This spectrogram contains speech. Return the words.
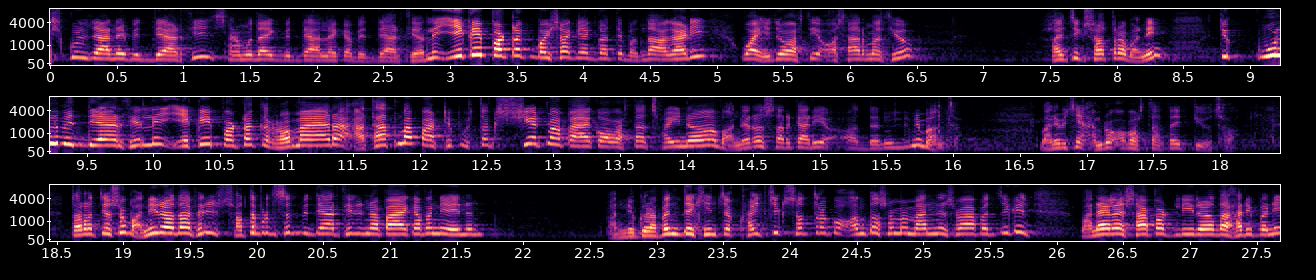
स्कुल जाने विद्यार्थी सामुदायिक विद्यालयका विद्यार्थीहरूले एकैपटक वैशाख एक गतेभन्दा अगाडि वा हिजो अस्ति असारमा थियो शैक्षिक सत्र भने त्यो कुल विद्यार्थीहरूले एकैपटक रमाएर हात हातमा पाठ्य पुस्तक सेटमा पाएको अवस्था छैन भनेर सरकारी अध्ययनले नै भन्छ। भनेपछि हाम्रो अवस्था चाहिँ त्यो छ। तर त्यसो भनिरहँदा फेरि शत प्रतिशत विद्यार्थीले नपाएका पनि होइनन्। भन्ने कुरा पनि देखिन्छ खैक्षिक सत्रको अन्तसम्म मान्य सभापतिकै भनाइलाई सापट लिइरहँदाखेरि पनि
